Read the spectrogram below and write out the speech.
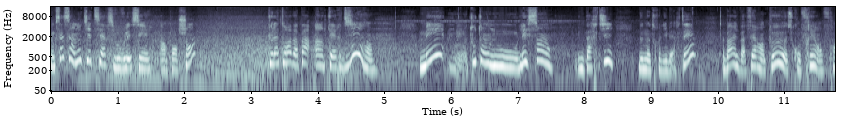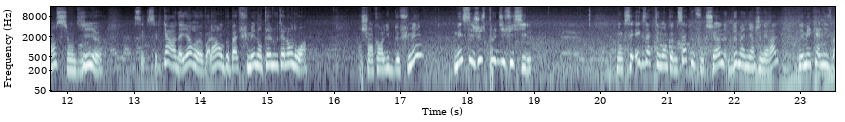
Donc ça, c'est un outil de serre, si vous voulez, c'est un penchant que la Torah va pas interdire, mais tout en nous laissant une partie de notre liberté, eh ben, elle va faire un peu ce qu'on ferait en France si on dit, euh, c'est le cas d'ailleurs, euh, voilà, on peut pas fumer dans tel ou tel endroit. Alors, je suis encore libre de fumer, mais c'est juste plus difficile. Donc c'est exactement comme ça que fonctionnent de manière générale les mécanismes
